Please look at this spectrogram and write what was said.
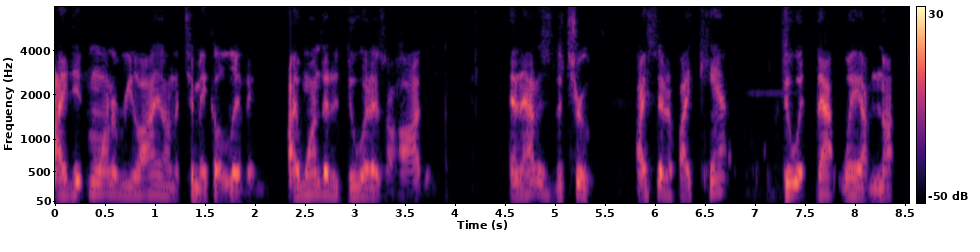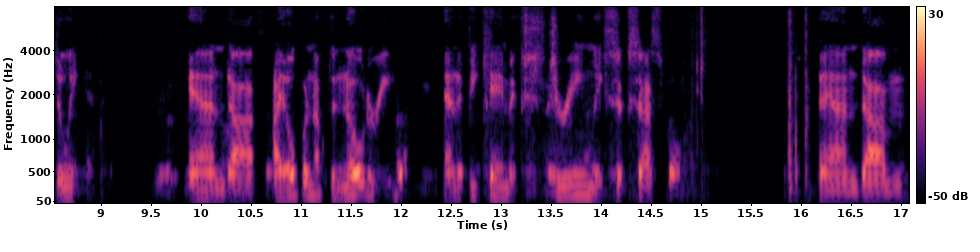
I didn't want to rely on it to make a living. I wanted to do it as a hobby. And that is the truth. I said, if I can't do it that way, I'm not doing it. And uh, I opened up the notary and it became extremely successful. And um,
